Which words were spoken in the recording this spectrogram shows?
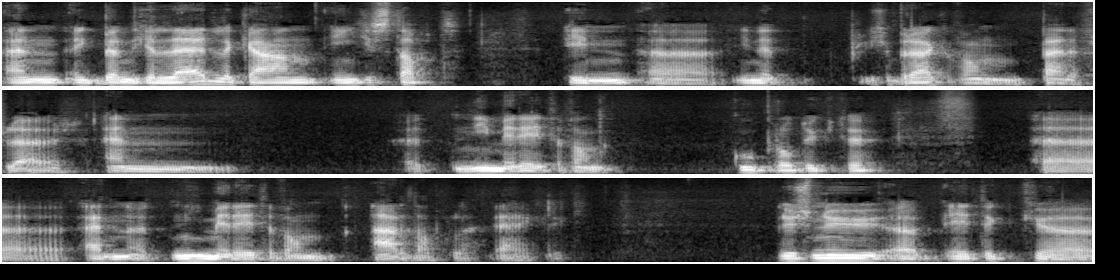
en ik ben geleidelijk aan ingestapt in, in het gebruiken van pain de fleur en het niet meer eten van koeproducten uh, en het niet meer eten van aardappelen eigenlijk. Dus nu uh, eet ik uh,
